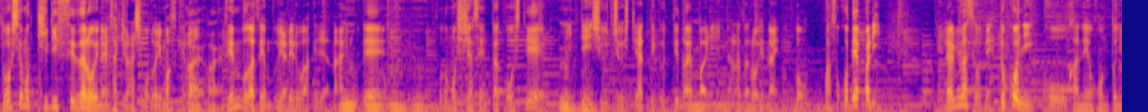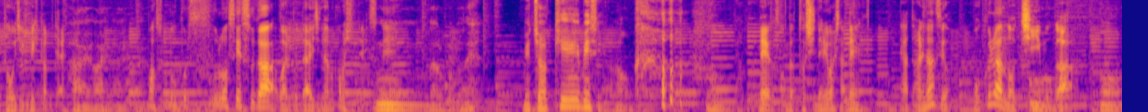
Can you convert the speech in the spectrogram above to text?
どうしても切り捨てざるを得ない。さっきの話に戻りますけど、はいはい。全部が全部やれるわけではないので、そのもう取捨選択をしてうん一点集中してやっていくっていうのはやっぱりうんならざるを得ないのと、まあ、そこでやっぱり選びますよね。どこにこうお金を本当に投じるべきかみたいな、まあ、そのプロセスが割と大事なのかもしれないですうね。んなるほどねめちゃ経営目線やな。うん。なんかねそんな年になりましたね。であとあれなんですよ。僕らのチームがうん。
